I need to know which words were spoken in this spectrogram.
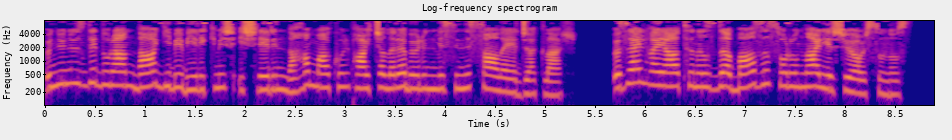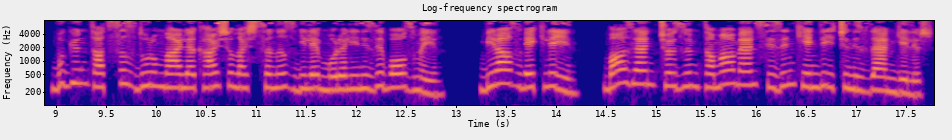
Önünüzde duran dağ gibi birikmiş işlerin daha makul parçalara bölünmesini sağlayacaklar. Özel hayatınızda bazı sorunlar yaşıyorsunuz. Bugün tatsız durumlarla karşılaşsanız bile moralinizi bozmayın. Biraz bekleyin. Bazen çözüm tamamen sizin kendi içinizden gelir.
